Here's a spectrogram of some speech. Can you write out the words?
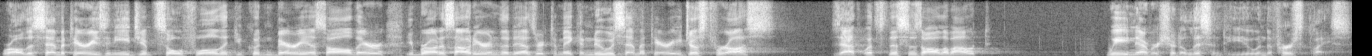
Were all the cemeteries in Egypt so full that you couldn't bury us all there? You brought us out here in the desert to make a new cemetery just for us? Is that what this is all about? We never should have listened to you in the first place.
